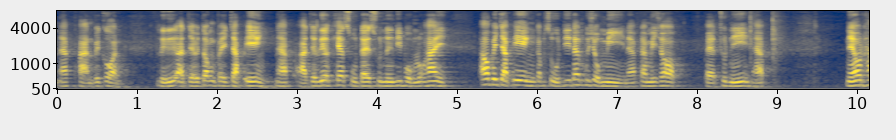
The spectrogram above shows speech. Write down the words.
นะครับผ่านไปก่อน หรืออาจจะต้องไปจับเองนะครับอาจจะเลือกแค่สูตรใดสูตรหนึ่งที่ผมลงให้ เอาไปจับเองกับสูตรที่ท่านผู้ชมมีนะครับถ้าไม่ชอบ 8 ชุดนี้นะครับ แนวท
